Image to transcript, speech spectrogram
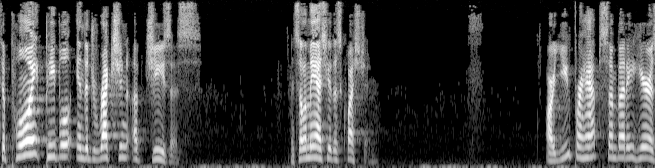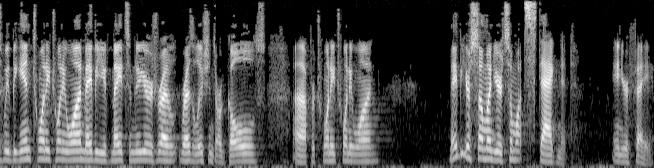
to point people in the direction of Jesus. And so let me ask you this question Are you perhaps somebody here as we begin 2021? Maybe you've made some New Year's re- resolutions or goals uh, for 2021. Maybe you're someone you're somewhat stagnant in your faith.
